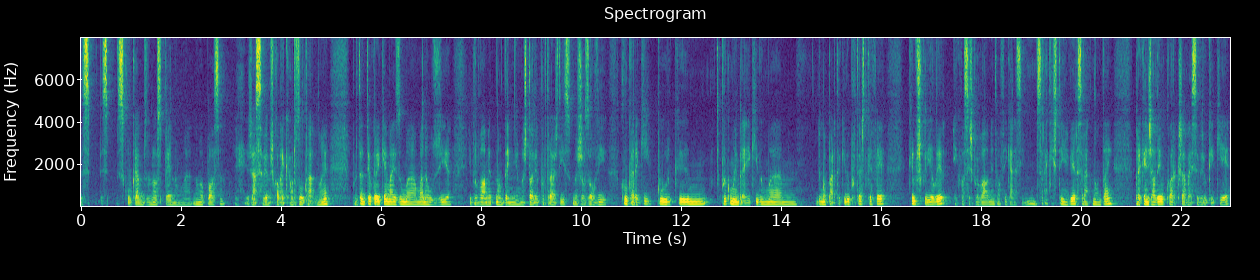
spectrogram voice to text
se, se, colocamos o nosso pé numa, numa poça, já sabemos qual é que é o resultado, não é? Portanto, eu creio que é mais uma, uma analogia e provavelmente não tem nenhuma história por trás disso, mas resolvi colocar aqui porque, porque me lembrei aqui de uma, de uma parte aqui do protesto de café que vos queria ler e que vocês provavelmente vão ficar assim, hum, será que isto tem a ver, será que não tem? Para quem já leu, claro que já vai saber o que é que é,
